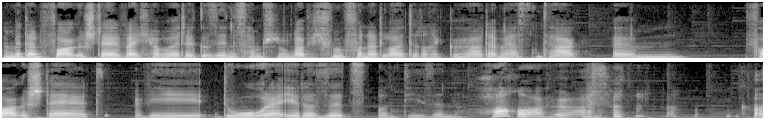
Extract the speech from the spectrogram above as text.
und mir dann vorgestellt, weil ich habe heute gesehen, es haben schon, glaube ich, 500 Leute direkt gehört am ersten Tag, ähm, vorgestellt, wie du oder ihr da sitzt und diesen Horror hört. oh.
